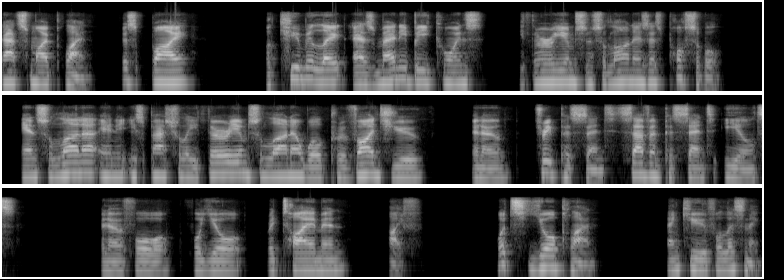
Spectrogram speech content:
that's my plan. Just buy, accumulate as many Bitcoins, Ethereums, and Solanas as possible. And Solana, and especially Ethereum, Solana will provide you, you know, 3%, 7% yields, you know, for, for your retirement life. What's your plan? Thank you for listening.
